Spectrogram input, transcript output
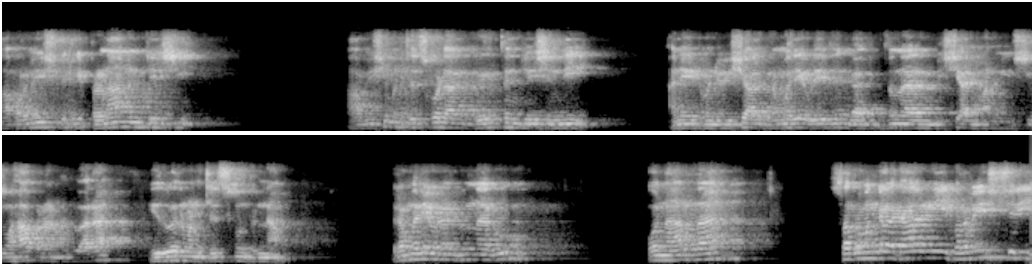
ఆ పరమేశ్వరికి ప్రణామం చేసి ఆ విషయం తెలుసుకోవడానికి ప్రయత్నం చేసింది అనేటువంటి విషయాలు బ్రహ్మదేవుడు ఏ విధంగా చెప్తున్నారనే విషయాన్ని మనం ఈ సింహాపురాణం ద్వారా ఈరోజు మనం తెలుసుకుంటున్నాం. బ్రహ్మదేవుడు అంటున్నారు ఓ నారద సర్వమంగళకారిణి పరమేశ్వరి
